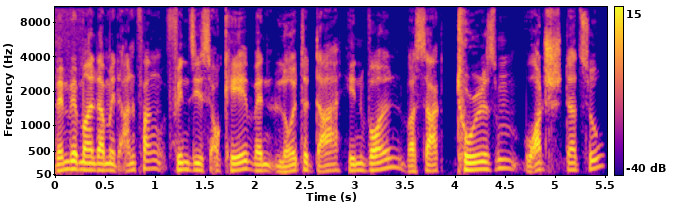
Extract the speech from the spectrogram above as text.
Wenn wir mal damit anfangen, finden Sie es okay, wenn Leute da hinwollen? Was sagt Tourism Watch dazu?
